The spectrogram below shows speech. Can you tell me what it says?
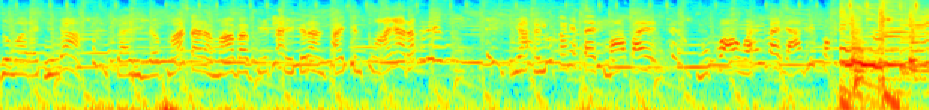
જો મારા ઢીંગા, તારી લપમાં તારા મા બાપ કેટલા હેરાન થાય છે તું આયા રખડે? યા હેલું તને તારી મા પાએ મૂકવા આવું હાલ મારી આંગળી પકડી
